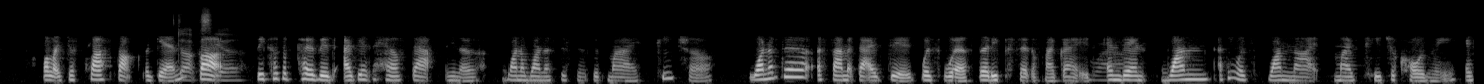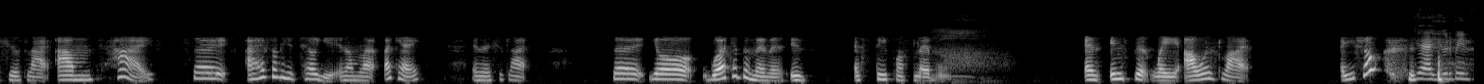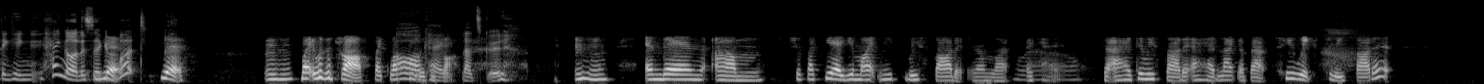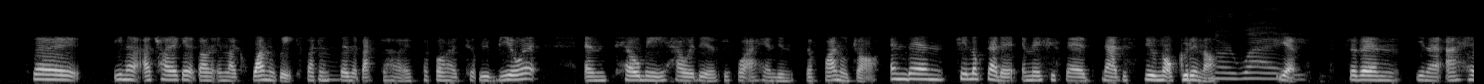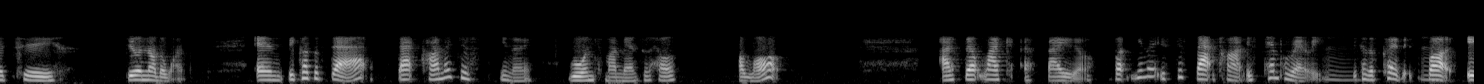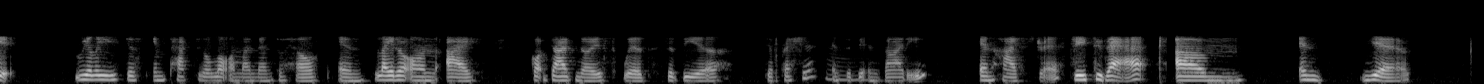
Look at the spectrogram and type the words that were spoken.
or like just class dux again. Dux, but yeah. because of COVID, I didn't have that you know one-on-one assistance with my teacher. One of the assignment that I did was worth 30% of my grade. Wow. And then one, I think it was one night, my teacher called me and she was like, um, hi, so I have something to tell you. And I'm like, okay. And then she's like, so your work at the moment is a C plus level. And instantly I was like, are you sure? Yeah, you would have been thinking, hang on a second, Yes. what? yes. hmm But it was a draft. Like, luckily Oh, it was a okay, that's good. hmm And then um, she's like, yeah, you might need to restart it. And I'm like, okay. So I had to restart it. I had like about two weeks to restart it. So, you know, I try to get it done in like one week so I can Mm. send it back to her so for her to review it and tell me how it is before I hand in the final draft. And then she looked at it and then she said, nah, it's still not good enough. No way. Yeah. So then, you know, I had to do another one. And because of that, that kind of just, you know, ruined my mental health a lot. I felt like a failure. But, you know, it's just that time. It's temporary Mm. because of COVID. Mm. But it really just impacted a lot on my mental health. And later on, I got diagnosed with severe depression and Mm. severe anxiety and high stress due to that. Um, and yeah,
